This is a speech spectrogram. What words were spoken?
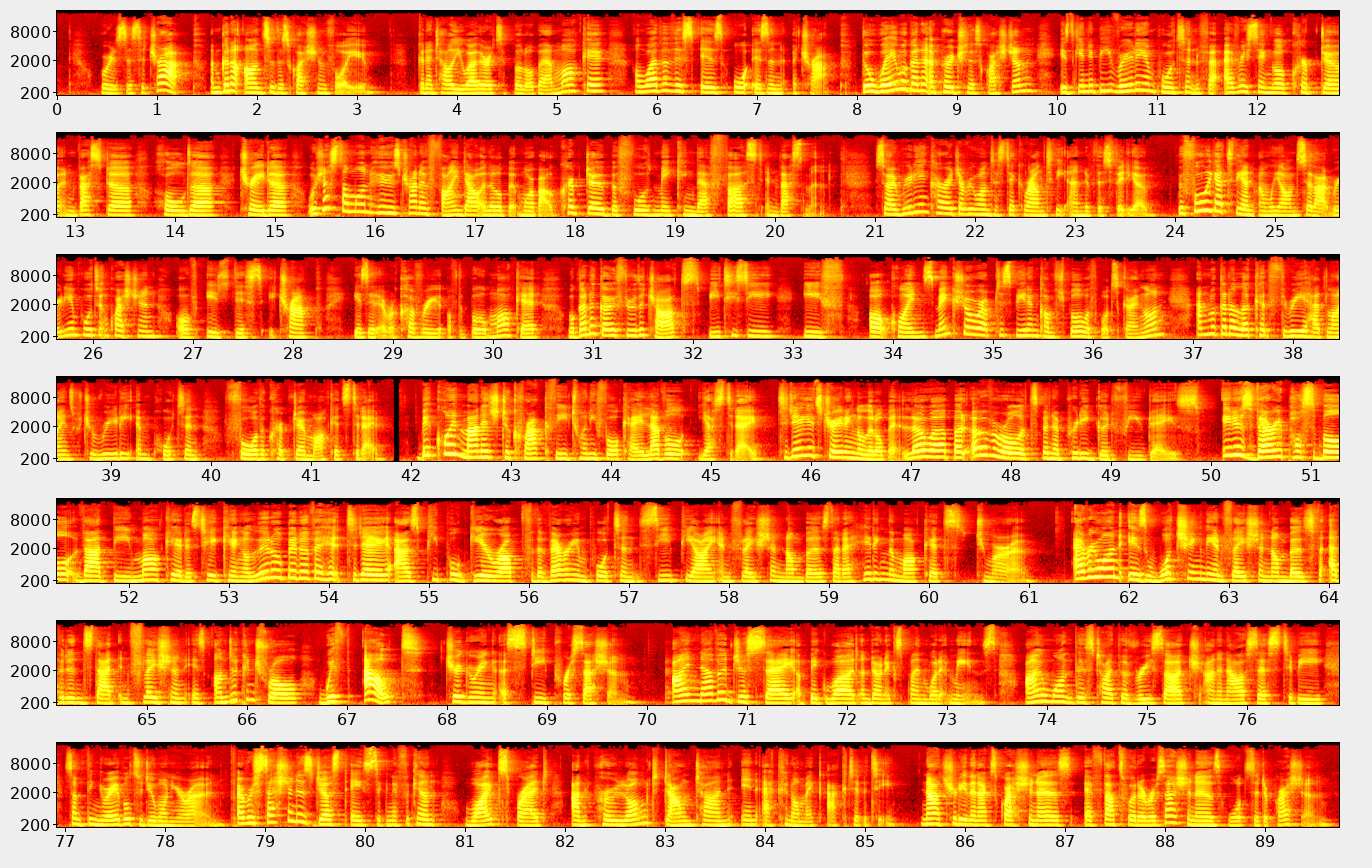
Or is this a trap? I'm going to answer this question for you. I'm going to tell you whether it's a bull or bear market and whether this is or isn't a trap. The way we're going to approach this question is going to be really important for every single crypto investor, holder, trader, or just someone who's trying to find out a little bit more about crypto before making their first investment. So I really encourage everyone to stick around to the end of this video. Before we get to the end and we answer that really important question of is this a trap? Is it a recovery of the bull market? We're going to go through the charts, BTC, ETH, altcoins, make sure we're up to speed and comfortable with what's going on, and we're going to look at three headlines which are really important for the crypto markets today. Bitcoin managed to crack the 24k level yesterday. Today it's trading a little bit lower, but overall it's been a pretty good few days. It is very possible that the market is taking a little bit of a hit today as people gear up for the very important CPI inflation numbers that are hitting the markets tomorrow. Everyone is watching the inflation numbers for evidence that inflation is under control without triggering a steep recession. I never just say a big word and don't explain what it means. I want this type of research and analysis to be something you're able to do on your own. A recession is just a significant, widespread, and prolonged downturn in economic activity. Naturally, the next question is if that's what a recession is, what's a depression?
